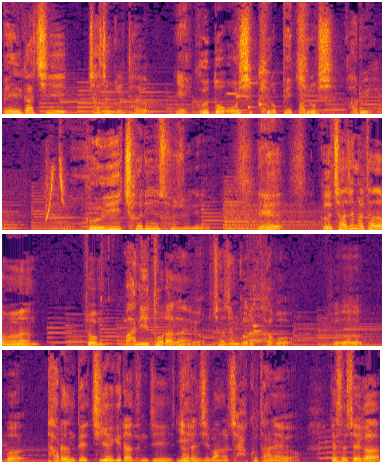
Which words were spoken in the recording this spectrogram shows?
매일같이 자전거를 타요. 예. 그것도 50km, 100km씩 하루에. 거의 철인 수준이에요. 네. 그 자전거를 타다 보면 좀 많이 돌아다녀요. 자전거를 타고. 저, 뭐, 다른 데, 지역이라든지 예. 다른 지방을 자꾸 다녀요. 그래서 제가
